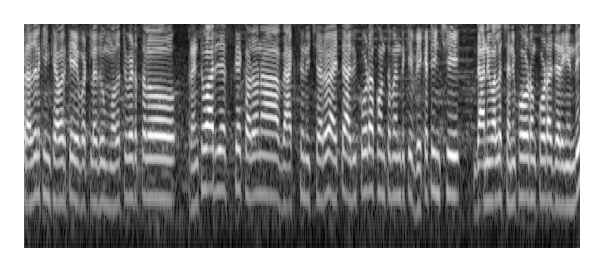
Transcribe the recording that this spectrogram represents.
ప్రజలకు ఇంకెవరికీ ఇవ్వట్లేదు. మొదటి విడతలో ఫ్రంట్ వారియర్స్కే కరోనా వ్యాక్సిన్ ఇచ్చారు. అయితే అది కూడా కొంతమందికి వికటించి దానివల్ల చనిపోవడం కూడా జరిగింది.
